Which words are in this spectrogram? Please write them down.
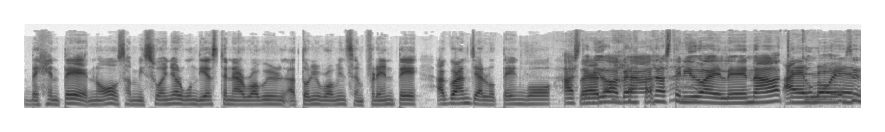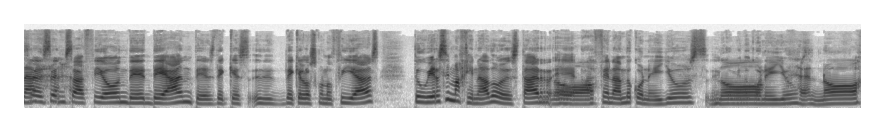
de, gente, ¿no? O sea, mi sueño algún día es tener a, Robin, a Tony Robbins enfrente, a Grant ya lo tengo. Has tenido a Grant, has tenido a Elena. ¿Cómo es esa sensación de, de, antes, de que, de que los conocías? ¿Te hubieras imaginado estar eh, cenando con ellos, no, con ellos? No,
